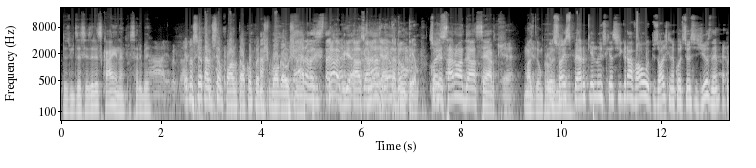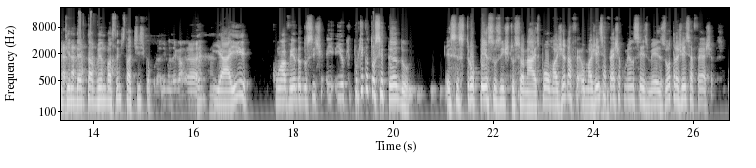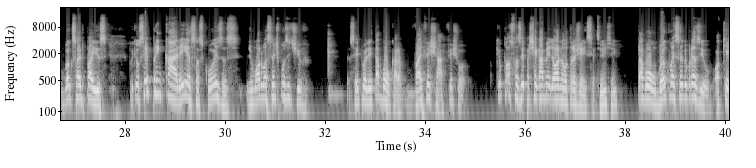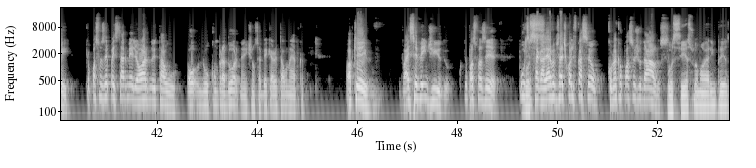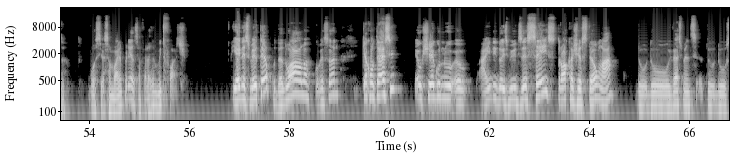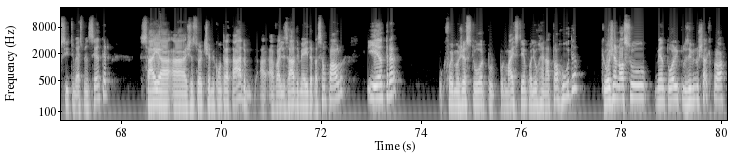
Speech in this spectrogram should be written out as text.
2016 eles caem, né, pra Série B. Ah, é verdade. Eu não sei, eu tava em São Paulo, tava acompanhando o futebol gaúcho, né? mas Não, é porque as coisas Já deram- tá com tempo. começaram a dar certo, É. mas deu um problema. Eu só espero que ele não esqueça de gravar o episódio que não aconteceu esses dias, né? Porque ele deve estar vendo bastante estatística por ali, mas legal. E aí, com a venda do sítio. E, e o que- por que, que eu tô citando esses tropeços institucionais? Pô, uma, agenda uma agência fecha com menos de seis meses, outra agência fecha, o banco sai do país. Porque eu sempre encarei essas coisas de um modo bastante positivo. Eu sempre olhei, tá bom, cara, vai fechar, fechou. O que eu posso fazer para chegar melhor na outra agência? Sim, sim. Tá bom, o banco vai sair do Brasil, ok. O que eu posso fazer para estar melhor no Itaú? Ou no comprador, né? A gente não sabia que era o Itaú na época. Ok, vai ser vendido. O que eu posso fazer? Putz, Você- essa galera vai precisar de qualificação. Como é que eu posso ajudá-los? Você é a sua maior empresa. Você é essa maior empresa, essa frase é muito forte. E aí, nesse meio tempo, dando aula, começando, o que acontece? Eu chego no. eu- ainda em 2016, troca a gestão lá do, do, investment, do, do City Investment Center. Sai a, a gestora que tinha me contratado, a- avalizado minha ida para São Paulo, e entra o que foi meu gestor por, por mais tempo ali, o Renato Arruda, que hoje é nosso mentor, inclusive no Shark Pro.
